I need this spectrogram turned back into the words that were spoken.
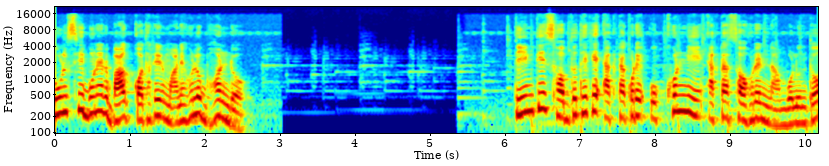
তুলসী বনের বাঘ কথাটির মানে হলো ভণ্ড। তিনটি শব্দ থেকে একটা করে অক্ষর নিয়ে একটা শহরের নাম বলুন তো।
